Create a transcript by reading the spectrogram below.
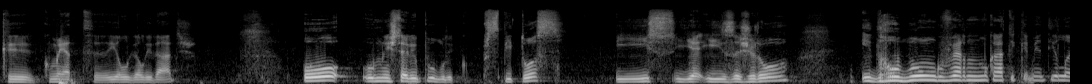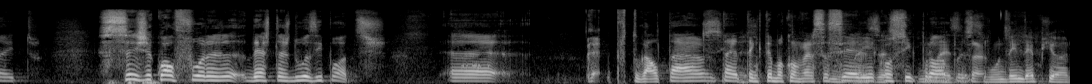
que comete ilegalidades, ou o Ministério Público precipitou-se e, isso, e, e exagerou e derrubou um governo democraticamente eleito. Seja qual for a- destas duas hipóteses, eh, Portugal está, está- mas- tem que ter uma conversa séria Mas a- consigo próprio. Mas a segunda ainda é pior.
